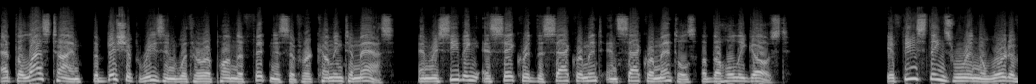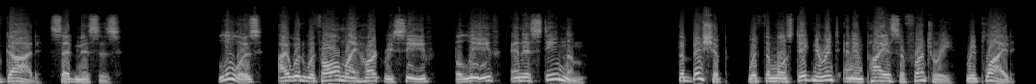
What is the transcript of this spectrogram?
At the last time, the bishop reasoned with her upon the fitness of her coming to Mass, and receiving as sacred the sacrament and sacramentals of the Holy Ghost. If these things were in the Word of God, said Mrs. Lewis, I would with all my heart receive, believe, and esteem them. The bishop, with the most ignorant and impious effrontery, replied,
